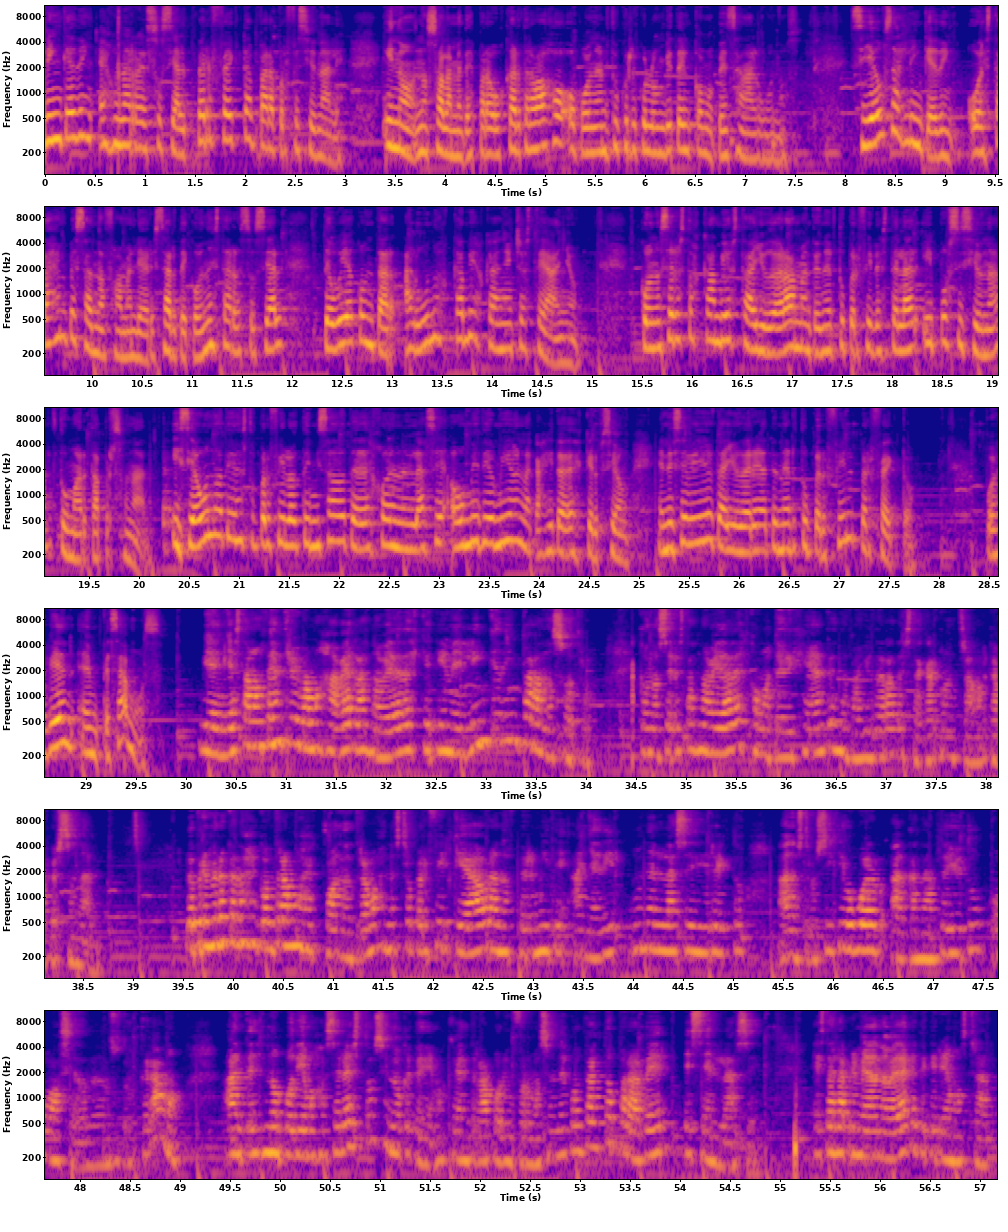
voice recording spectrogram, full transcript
LinkedIn es una red social perfecta para profesionales y no, no solamente es para buscar trabajo o poner tu currículum vitae como piensan algunos. Si ya usas LinkedIn o estás empezando a familiarizarte con esta red social, te voy a contar algunos cambios que han hecho este año. Conocer estos cambios te ayudará a mantener tu perfil estelar y posicionar tu marca personal. Y si aún no tienes tu perfil optimizado, te dejo el enlace a un vídeo mío en la cajita de descripción. En ese vídeo te ayudaré a tener tu perfil perfecto. Pues bien, empezamos. Bien, ya estamos dentro y vamos a ver las novedades que tiene LinkedIn para nosotros. Conocer estas novedades, como te dije antes, nos va a ayudar a destacar con nuestra marca personal. Lo primero que nos encontramos es cuando entramos en nuestro perfil que ahora nos permite añadir un enlace directo a nuestro sitio web, al canal de YouTube o hacia donde nosotros queramos. Antes no podíamos hacer esto, sino que teníamos que entrar por información de contacto para ver ese enlace. Esta es la primera novedad que te quería mostrar.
